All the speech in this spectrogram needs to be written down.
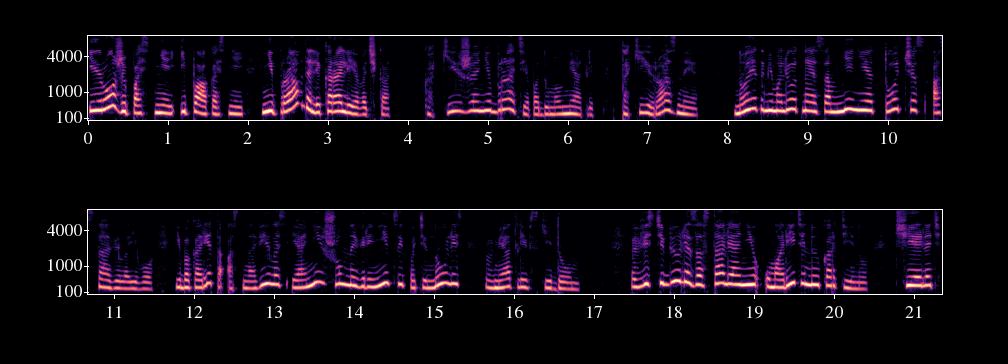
и рожи постней и пакостней, не правда ли, королевочка?» «Какие же они братья», — подумал Мятлев, — «такие разные». Но это мимолетное сомнение тотчас оставило его, ибо карета остановилась, и они шумной вереницей потянулись в Мятлиевский дом. В вестибюле застали они уморительную картину. Челядь,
